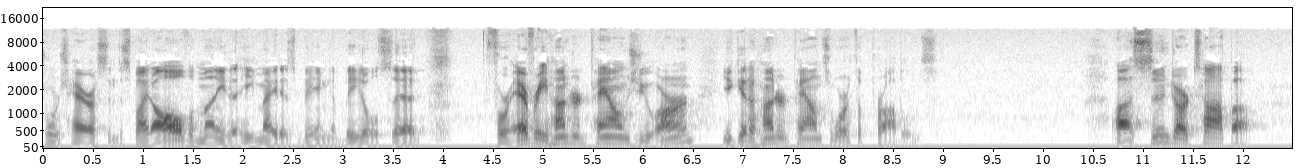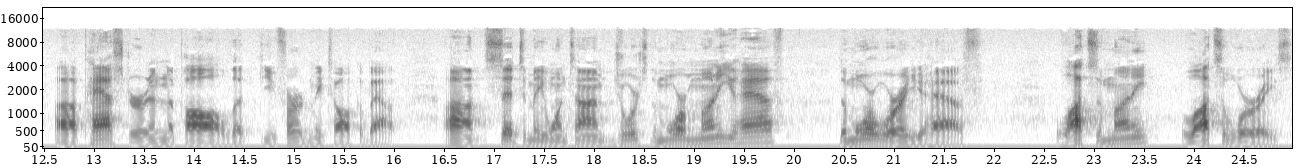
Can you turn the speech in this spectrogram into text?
George Harrison, despite all the money that he made as being a Beatle, said, For every hundred pounds you earn, you get a hundred pounds worth of problems. Uh, Sundar Thapa, uh, pastor in Nepal that you've heard me talk about, uh, said to me one time, George, the more money you have, the more worry you have. Lots of money, lots of worries.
